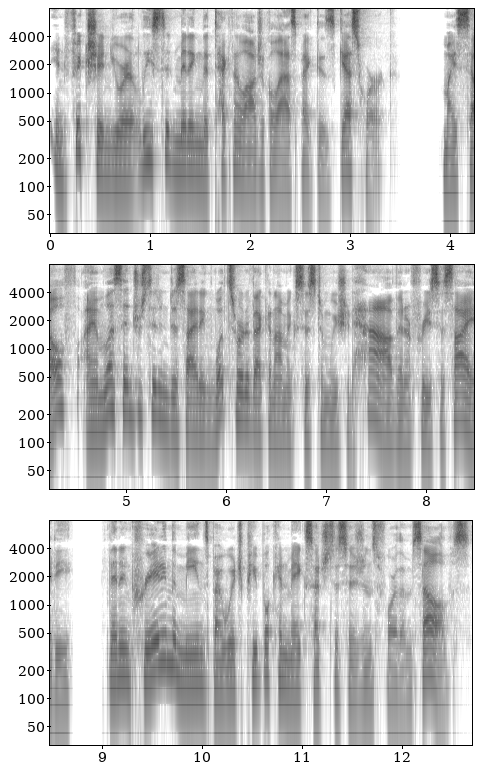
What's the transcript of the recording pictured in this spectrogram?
in fiction, you are at least admitting the technological aspect is guesswork. Myself, I am less interested in deciding what sort of economic system we should have in a free society than in creating the means by which people can make such decisions for themselves.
